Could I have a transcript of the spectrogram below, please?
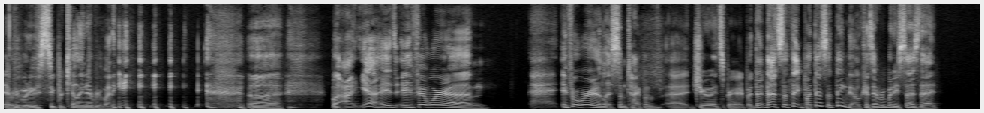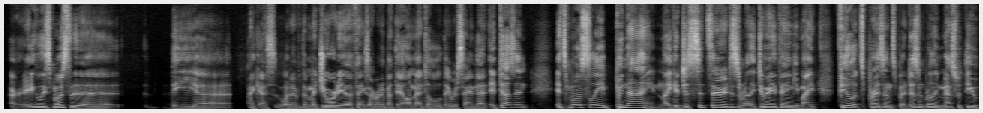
everybody was super killing everybody. uh, but I, yeah, it, if it were. Um, if it were some type of uh, druid spirit, but that, that's the thing. But that's the thing, though, because everybody says that, or at least most of the the uh, I guess whatever the majority of the things I read about the elemental, they were saying that it doesn't. It's mostly benign. Like it just sits there. It doesn't really do anything. You might feel its presence, but it doesn't really mess with you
